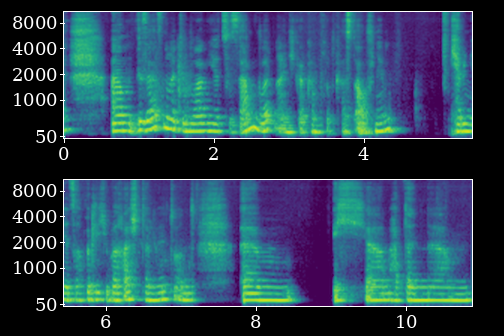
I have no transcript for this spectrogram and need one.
ähm, wir saßen heute Morgen hier zusammen, wollten eigentlich gar keinen Podcast aufnehmen. Ich habe ihn jetzt auch wirklich überrascht damit und ähm, ich ähm, habe dann ähm,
